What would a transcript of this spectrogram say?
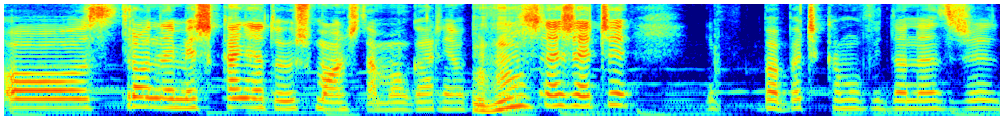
o stronę mieszkania to już mąż tam ogarniał mhm. techniczne rzeczy. I babeczka mówi do nas, że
